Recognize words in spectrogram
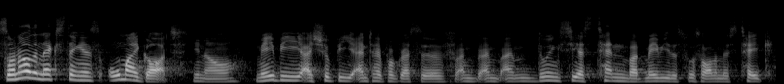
So now the next thing is, oh my God, you know, maybe I should be anti-progressive. I'm, I'm, I'm doing CS10, but maybe this was all a mistake.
